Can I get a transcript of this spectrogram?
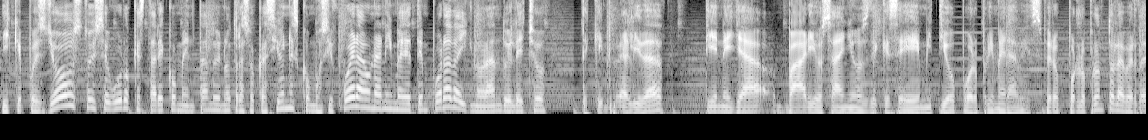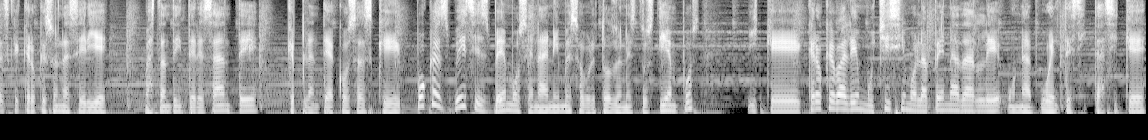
y que pues yo estoy seguro que estaré comentando en otras ocasiones como si fuera un anime de temporada, ignorando el hecho de que en realidad tiene ya varios años de que se emitió por primera vez. Pero por lo pronto la verdad es que creo que es una serie bastante interesante, que plantea cosas que pocas veces vemos en anime, sobre todo en estos tiempos, y que creo que vale muchísimo la pena darle una vueltecita. Así que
